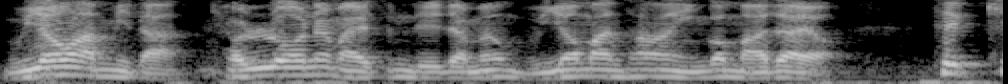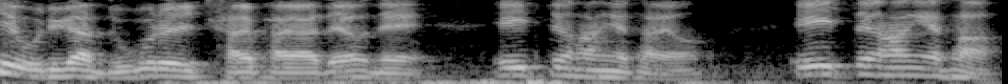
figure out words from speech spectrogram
위험합니다. 결론을 말씀드리자면 위험한 상황인 건 맞아요. 특히 우리가 누구를 잘 봐야 돼요? 네. 1등 항해사요. 1등 항해사.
